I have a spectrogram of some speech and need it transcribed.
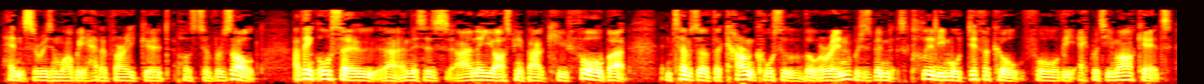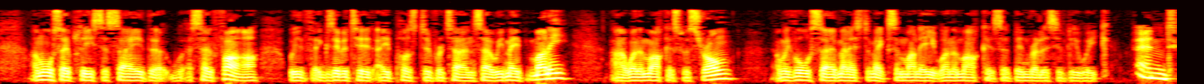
hence the reason why we had a very good positive result. I think also, uh, and this is, I know you asked me about Q4, but in terms of the current quarter that we're in, which has been clearly more difficult for the equity market, I'm also pleased to say that so far we've exhibited a positive return. So we made money uh, when the markets were strong, and we've also managed to make some money when the markets have been relatively weak. And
